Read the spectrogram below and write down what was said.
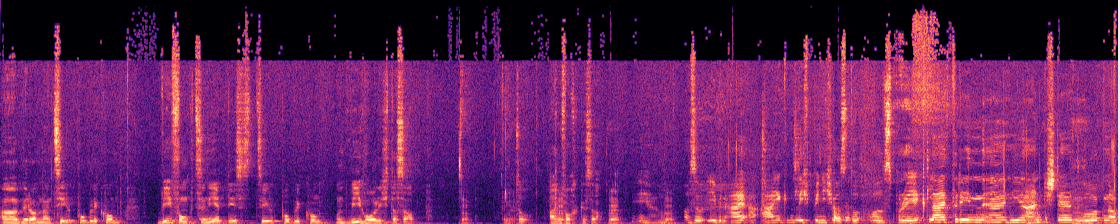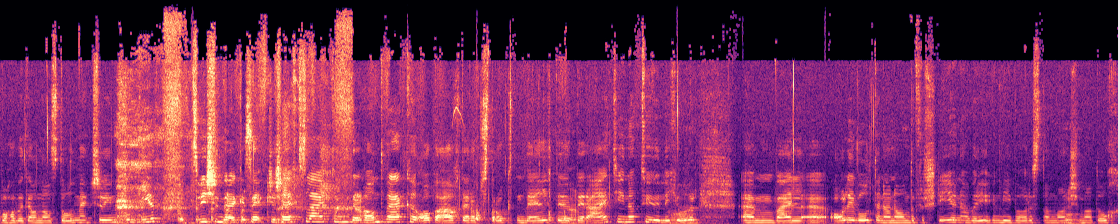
äh, wir haben ein Zielpublikum, wie funktioniert dieses Zielpublikum und wie hole ich das ab? Ja, genau. So, einfach gesagt. Ja. ja. also eben eigentlich bin ich als, als Projektleiterin äh, hier eingestellt mhm. worden, aber habe dann als Dolmetscherin fungiert zwischen der Geschäftsleitung, der Handwerker, aber auch der abstrakten Welt der, der IT natürlich, mhm. oder? Ähm, weil äh, alle wollten einander verstehen, aber irgendwie war es dann manchmal mhm. doch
